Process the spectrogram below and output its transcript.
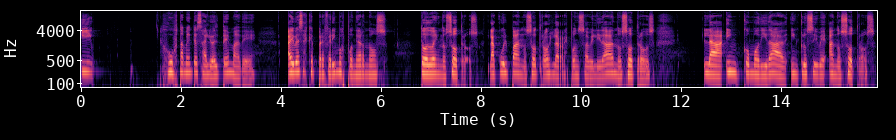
Y justamente salió el tema de, hay veces que preferimos ponernos todo en nosotros, la culpa a nosotros, la responsabilidad a nosotros, la incomodidad inclusive a nosotros,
